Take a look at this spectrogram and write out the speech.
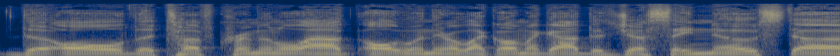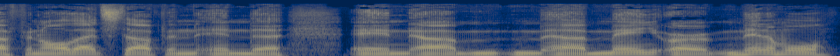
the all the tough criminal out, all when they were like, "Oh my God, the just say no stuff" and all that stuff, and and the and um, uh, manu- or minimal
